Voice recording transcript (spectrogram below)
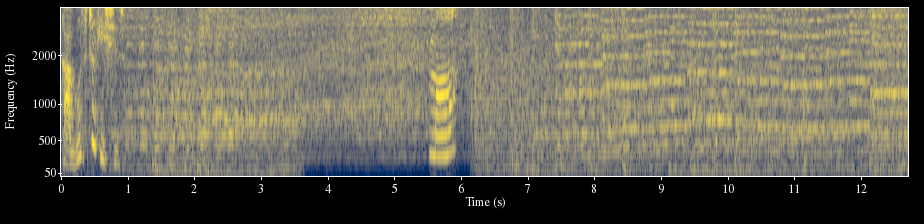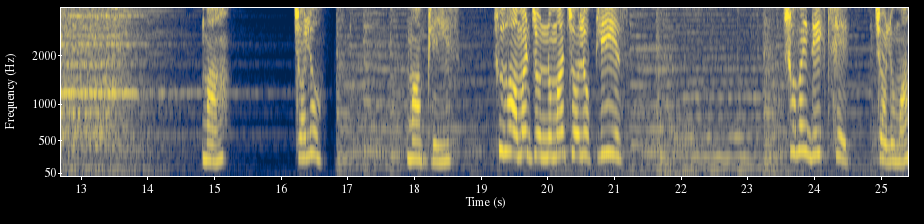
কাগজটা কিসের? মা? মা, চলো। মা প্লিজ শুধু আমার জন্য, মা, চলো প্লিজ সবাই দেখছে। চলো, মা।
